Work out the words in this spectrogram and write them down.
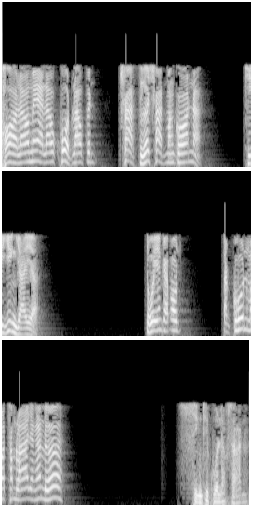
พ่อเราแม่เราโคตรเราเป็นชาติเสือชาติมังกรน่ะ ที่ยิ่งใหญ่อะ ตัวเองกับเอาตระกูลมาทำลายอย่างนั้นเหรอสิ่งที่ควรรักษานะ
